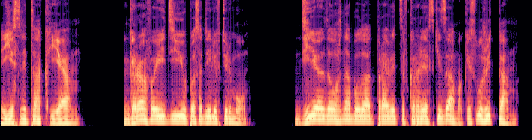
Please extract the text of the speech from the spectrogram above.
Если так, я... Графа и Дию посадили в тюрьму. Дия должна была отправиться в королевский замок и служить там.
